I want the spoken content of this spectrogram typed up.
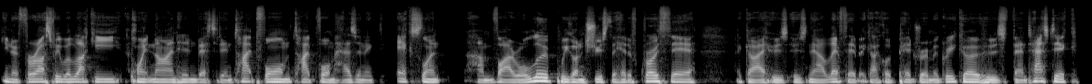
You know, for us, we were lucky. Point Nine had invested in Typeform. Typeform has an excellent um, viral loop. We got introduced the head of growth there, a guy who's who's now left there, but a guy called Pedro Magrico, who's fantastic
